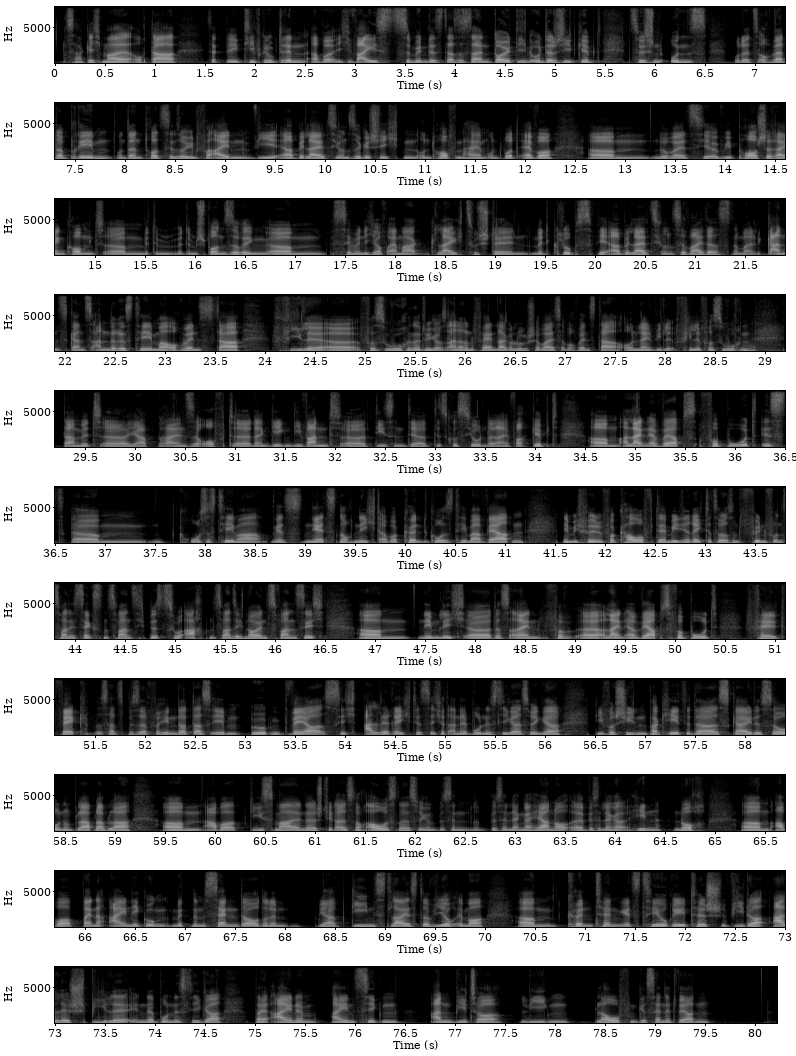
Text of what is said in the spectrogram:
sag ich mal, auch da bin ich tief genug drin, aber ich weiß zumindest, dass es da einen deutlichen Unterschied gibt zwischen uns oder jetzt auch Werder Bremen und dann trotzdem solchen Vereinen wie RB Leipzig so Geschichten und Hoffenheim und whatever. Ähm, nur weil jetzt hier irgendwie Porsche reinkommt ähm, mit, dem, mit dem Sponsoring, ähm, sind wir nicht auf einmal gleichzustellen mit Clubs wie RB Leipzig und so weiter. Das ist nochmal ein ganz, ganz anderes Thema, auch wenn es da viele äh, versuchen, natürlich aus anderen Fanlagen logischerweise, aber auch wenn es da online viele, viele versuchen, damit äh, ja, prallen sie oft äh, dann gegen die Wand, äh, die es in der Diskussion dann einfach gibt. Ähm, Alleinerwerbsverbot ist ähm, ein großes Thema, jetzt, jetzt noch nicht, aber könnte ein großes Thema werden, nämlich für den Verkauf der Medienrechte 2025, 26 bis zu 28, 29, ähm, nämlich äh, das Alleinver äh, Alleinerwerbsverbot fällt weg. Das hat es bisher verhindert, dass eben irgendwer sich alle Rechte sichert an der Bundesliga, deswegen ja die verschiedenen Pakete da, Sky, The Zone und bla bla bla. Ähm, aber diesmal ne, steht alles noch aus, ne, deswegen ein bisschen, bisschen länger her noch, äh, bisschen länger hin noch. Ähm, aber bei einer Einigung mit einem Sender oder einem ja, Dienstleister, wie auch immer, ähm, könnten jetzt theoretisch wieder alle Spiele in der Bundesliga bei einem einzigen Anbieter liegen, laufen, gesendet werden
